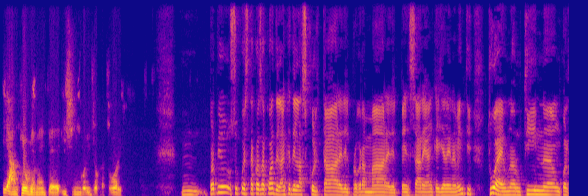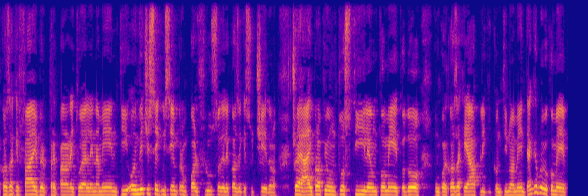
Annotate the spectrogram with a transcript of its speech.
e anche ovviamente i singoli giocatori. Proprio su questa cosa qua del, anche dell'ascoltare, del programmare, del pensare anche agli allenamenti, tu hai una routine, un qualcosa che fai per preparare i tuoi allenamenti o invece segui sempre un po' il flusso delle cose che succedono? Cioè hai proprio un tuo stile, un tuo metodo, un qualcosa che applichi continuamente, anche proprio come,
